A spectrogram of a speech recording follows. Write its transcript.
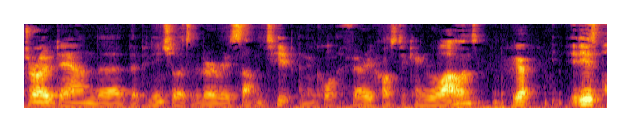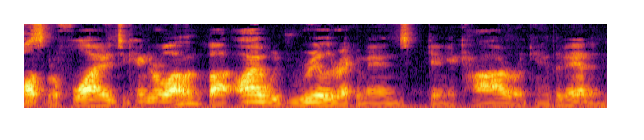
drove down the, the peninsula to the very, very southern tip, and then caught the ferry across to Kangaroo Island. Yep. It is possible to fly into Kangaroo Island, but I would really recommend getting a car or a camper van and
